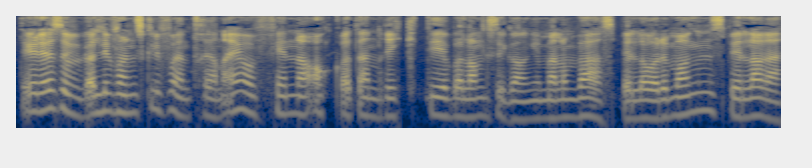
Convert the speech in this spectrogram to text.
Det er jo det som er veldig vanskelig for en trener, er å finne akkurat den riktige balansegangen mellom hver spiller. Og det er mange spillere.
